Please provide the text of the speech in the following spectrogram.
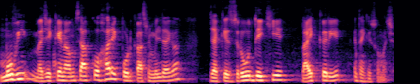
मूवी मैजिक के नाम से आपको हर एक पॉडकास्ट में मिल जाएगा। जाके ज़रूर देखिए, लाइक करिए and thank you so much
